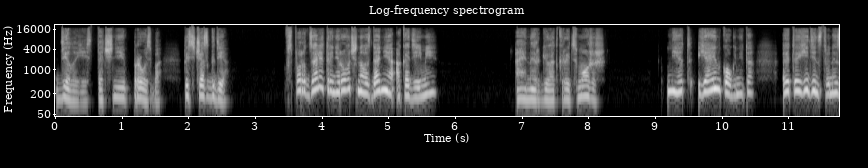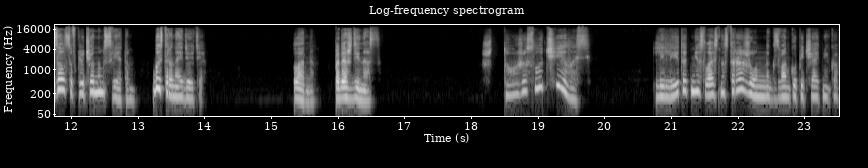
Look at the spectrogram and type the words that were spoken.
«Дело есть, точнее, просьба. Ты сейчас где?» «В спортзале тренировочного здания Академии». А энергию открыть сможешь? Нет, я инкогнито. Это единственный зал со включенным светом. Быстро найдете. Ладно, подожди нас. Что же случилось? Лилит отнеслась настороженно к звонку печатников.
